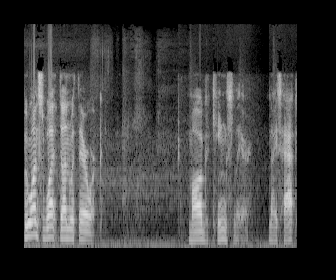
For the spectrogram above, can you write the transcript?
who wants what done with their work? Mog Kingslayer. Nice hat.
